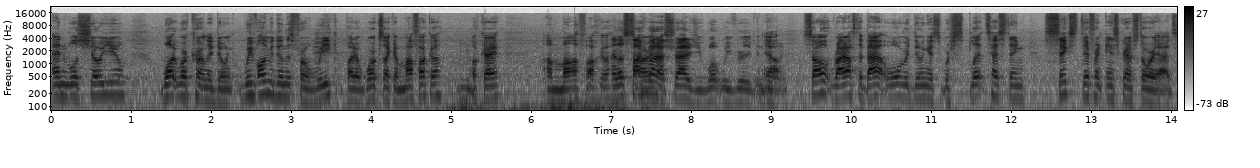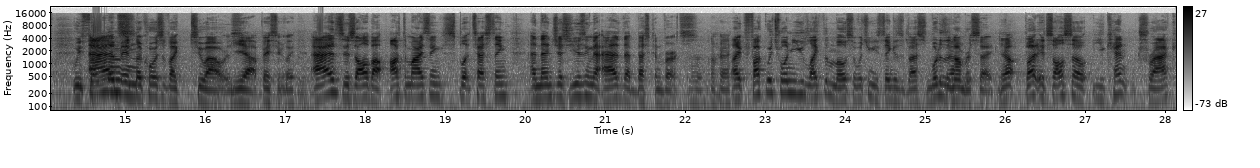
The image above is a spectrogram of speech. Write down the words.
and we'll show you what we're currently doing. We've only been doing this for a week, but it works like a motherfucker. Mm-hmm. Okay? A motherfucker. And let's talk Sorry. about our strategy, what we've really been Yeah. doing. So right off the bat, what we're doing is we're split testing six different Instagram story ads. We filmed Ads- them in the course of like two hours. Yeah, basically. Ads is all about optimizing, split testing, and then just using the ad that best converts. Uh-huh. Okay. Like fuck which one you like the most or which one you think is the best. What do the Yep. numbers say? Yeah. But it's also you can't track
